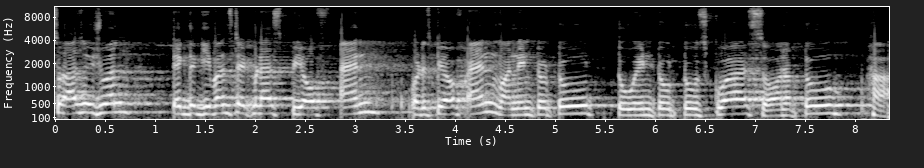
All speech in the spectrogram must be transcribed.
So as usual, take the given statement as P of n. What is P of n? 1 into 2, 2 into 2 square, so on up to huh,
